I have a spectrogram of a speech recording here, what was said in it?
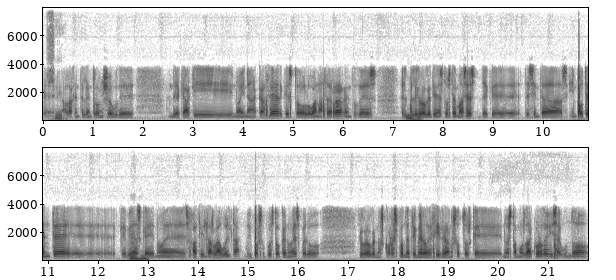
eh, A la gente le entró un shock de, de que aquí no hay nada que hacer, que esto lo van a cerrar. Entonces el peligro que tiene estos temas es de que te sientas impotente, eh, que veas que no es fácil dar la vuelta, y por supuesto que no es, pero yo creo que nos corresponde primero decir a nosotros que no estamos de acuerdo y segundo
